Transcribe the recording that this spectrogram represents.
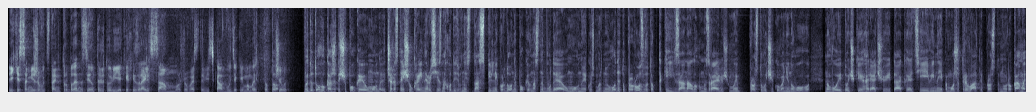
які самі живуть в стані турбулентності, на території яких Ізраїль сам може ввести війська в будь-який момент. Тобто, ми- ви до того кажете, що поки умовно через те, що Україна і Росія знаходять в них нас спільний кордон, і поки в нас не буде умовно якоїсь мирної угоди, то про розвиток такий за аналогом Ізраїлю, що ми просто в очікуванні нового нової точки гарячої, так цієї війни, яка може тривати просто ну роками.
